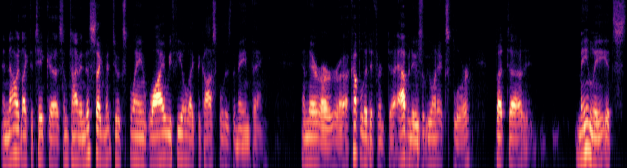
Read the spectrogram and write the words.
And now I'd like to take uh, some time in this segment to explain why we feel like the gospel is the main thing. And there are uh, a couple of different uh, avenues that we want to explore, but uh, mainly it's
